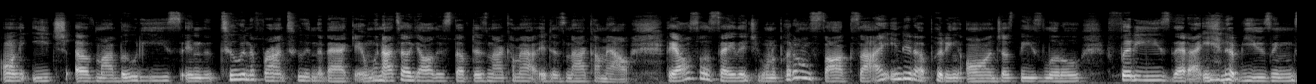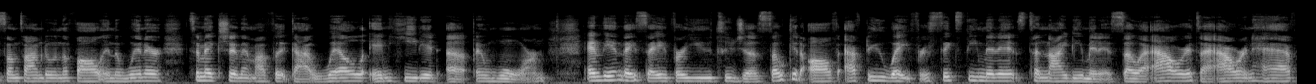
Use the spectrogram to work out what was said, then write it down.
on each of my booties, and two in the front, two in the back. And when I tell y'all this stuff does not come out, it does not come out. They also say that you want to put on socks. So I ended up putting on just these little footies that I end up using sometime during the fall and the winter to make sure that my foot got well and heated up and warm. And then they say for you to just soak it off after you wait for 60 minutes to 90 minutes. So an hour an hour and a half.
